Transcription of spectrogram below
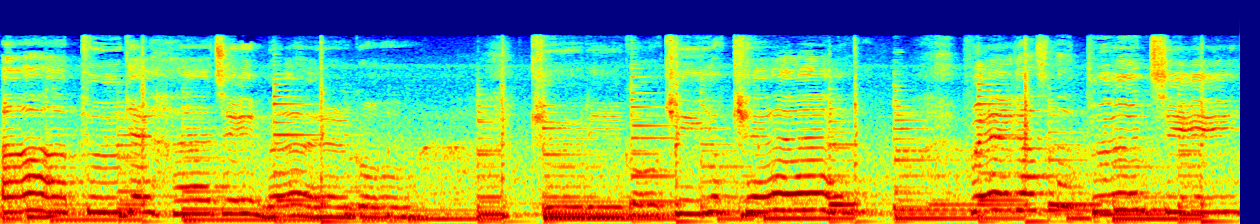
아프게 하지 말고 그리고 기억해. 왜 가슴 아픈지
